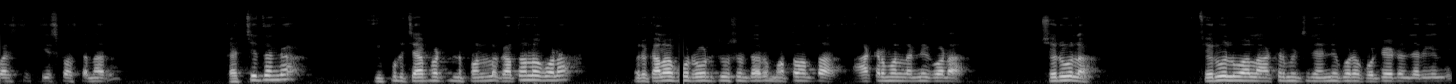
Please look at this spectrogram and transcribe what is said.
పరిస్థితి తీసుకొస్తున్నారు. ఖచ్చితంగా ఇప్పుడు చేపట్టిన పనులు గతంలో కూడా మీరు కలవపూడి రోడ్డు చూసుంటారు. మొత్తం అంతా ఆక్రమణలన్నీ కూడా చెరువుల చెరువుల వాళ్ళు ఆక్రమించిన అన్నీ కూడా కొట్టేయడం జరిగింది.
